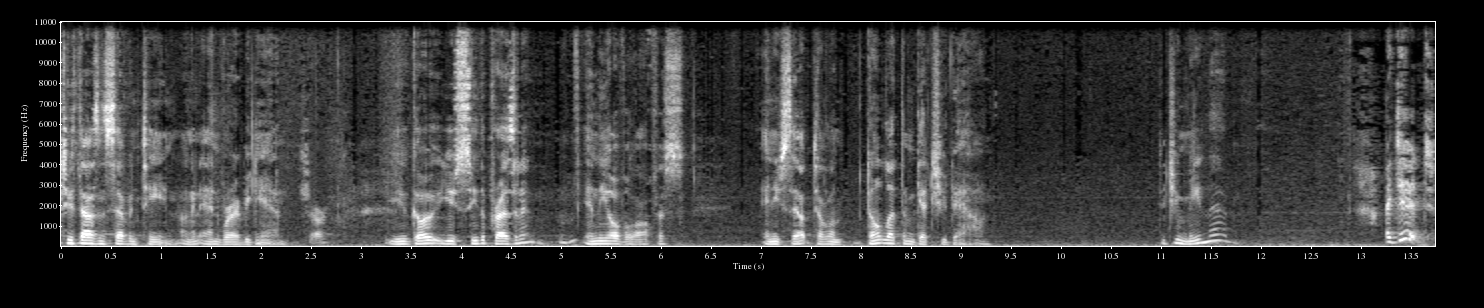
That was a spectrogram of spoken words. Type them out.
2017. I'm going to end where I began. Sure. You go, you see the president Mhm. in the Oval Office, and you say, tell him, "Don't let them get you down." Did you mean that? I did,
